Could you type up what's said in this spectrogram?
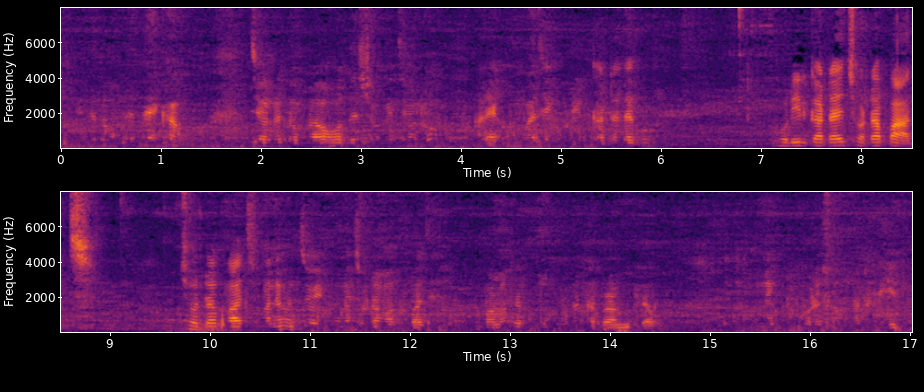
সঙ্গে তোমাদের দেখাবো চলো তোমরা আমাদের সঙ্গে চলো আর এখন বাজে ঘড়ির কাটা, দেখো। ঘড়ির কাটায় ছটা পাঁচ। ছটা পাঁচ মানে হচ্ছে ওই পৌনে ছটা মতো বাজে। মামাকে ফোন করবে তারপর আমি বেরাবো এখন একটু করে সন্ধ্যাটা দিয়ে দিই।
